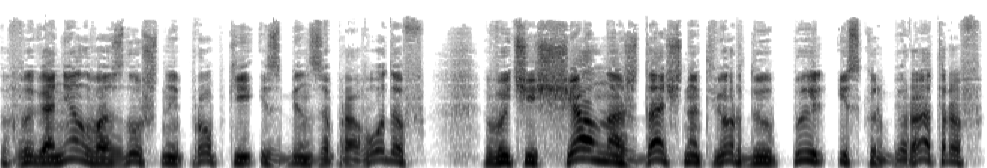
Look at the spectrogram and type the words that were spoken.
выгонял воздушные пробки из бензопроводов, вычищал наждачно-твердую пыль из карбюраторов,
